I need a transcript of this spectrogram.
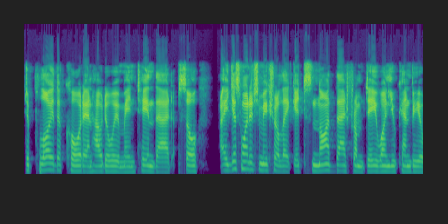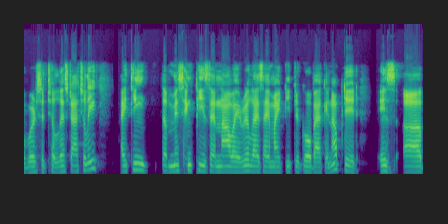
deploy the code and how do we maintain that? So I just wanted to make sure like it's not that from day one you can be a versatilist actually. I think the missing piece that now I realize I might need to go back and update is a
